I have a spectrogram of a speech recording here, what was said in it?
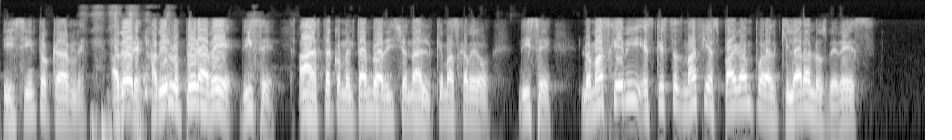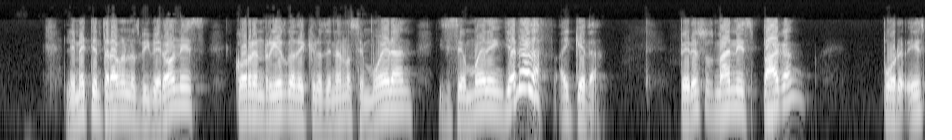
Y sin tocarle. A ver, Javier Lopera B dice, ah, está comentando adicional, ¿qué más Javeo? Dice, lo más heavy es que estas mafias pagan por alquilar a los bebés. Le meten trago en los biberones, corren riesgo de que los enanos se mueran, y si se mueren, ya nada, ahí queda. Pero esos manes pagan por, es,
